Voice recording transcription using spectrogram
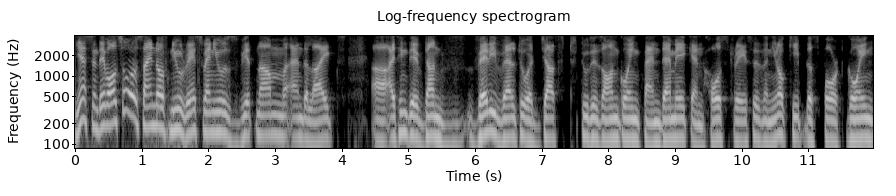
Yes, and they've also signed off new race venues, Vietnam and the likes. Uh, I think they've done v- very well to adjust to this ongoing pandemic and host races and, you know, keep the sport going.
